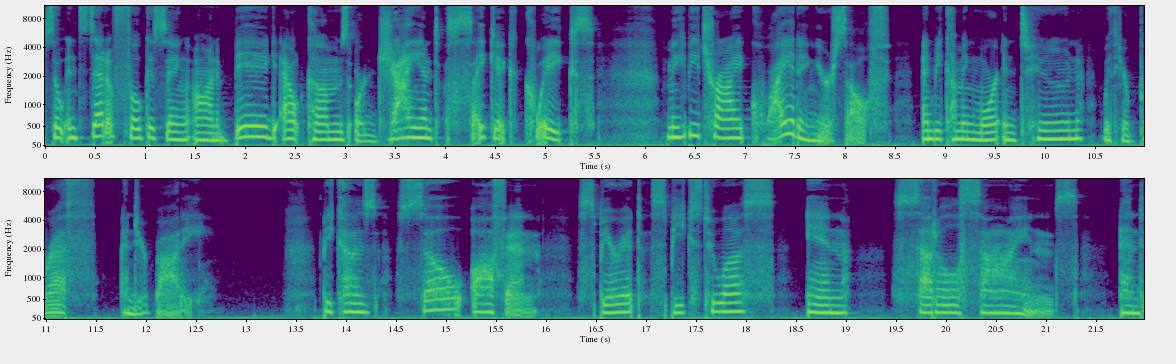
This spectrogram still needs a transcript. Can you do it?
So instead of focusing on big outcomes or giant psychic quakes, maybe try quieting yourself and becoming more in tune with your breath and your body. Because so often, Spirit speaks to us in subtle signs and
